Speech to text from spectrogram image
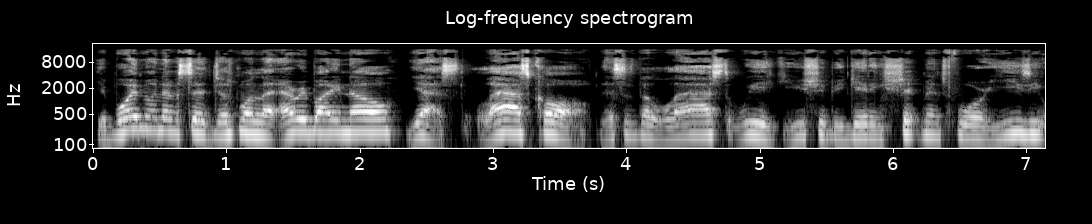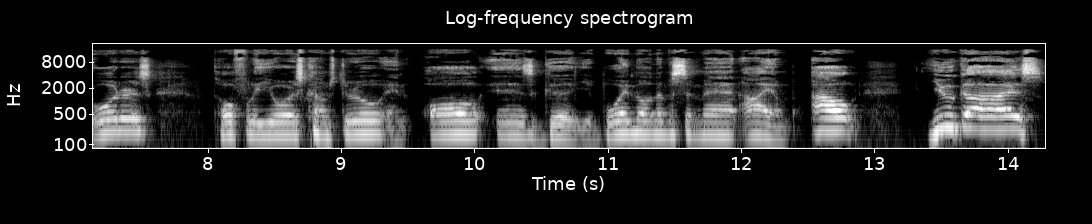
your boy Miltnificent. Just want to let everybody know. Yes, last call. This is the last week. You should be getting shipments for Yeezy orders. Hopefully yours comes through and all is good. Your boy Miltnificent Man, I am out. You guys,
